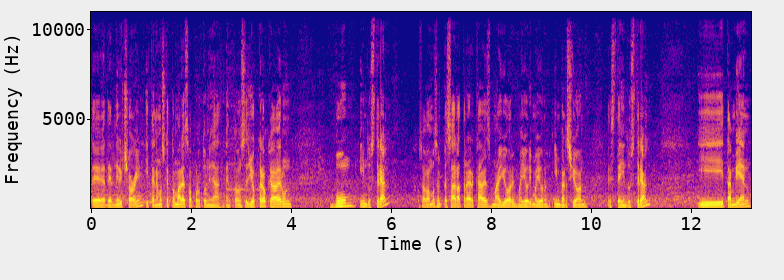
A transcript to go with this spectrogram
eh, del nearshoring y tenemos que tomar esa oportunidad. Entonces yo creo que va a haber un boom industrial, o sea, vamos a empezar a traer cada vez mayor y mayor y mayor inversión este, industrial y también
